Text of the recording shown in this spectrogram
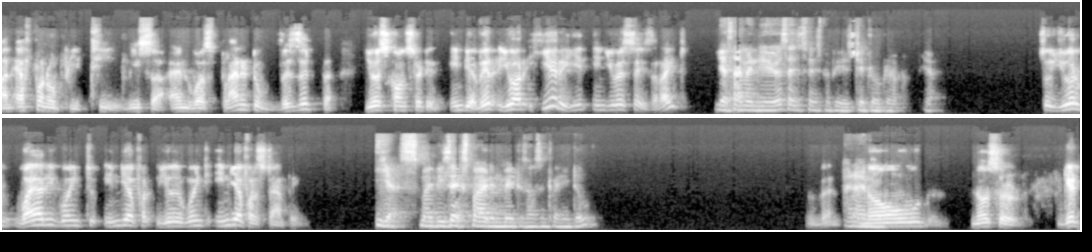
an F-1 OPT visa and was planning to visit the U.S. consulate in India. Where you are here in, in USA, is that right? Yes, I'm in the US. I just finished my PhD program. Yeah. So you're why are you going to India for you're going to India for stamping? Yes, my visa expired in May 2022. When- And I'm- no, no, sir. Get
